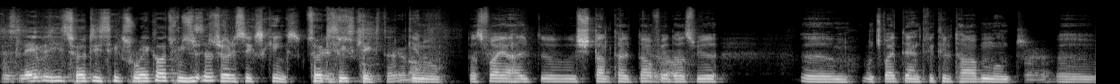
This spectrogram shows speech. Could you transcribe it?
Das Label hieß 36 Records, wie hieß es? 36 Kings. 36 Kings, ne? Genau. Das war ja halt, äh, stand halt dafür, dass wir ähm, uns weiterentwickelt haben und äh,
